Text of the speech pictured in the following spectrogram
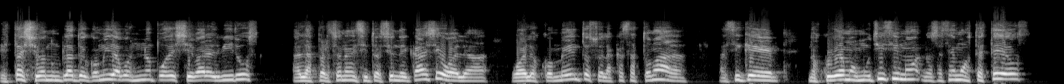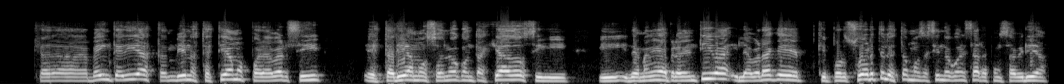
estar llevando un plato de comida, vos no podés llevar el virus a las personas en situación de calle o a, la, o a los conventos o a las casas tomadas. Así que nos cuidamos muchísimo, nos hacemos testeos, cada 20 días también nos testeamos para ver si estaríamos o no contagiados y, de manera preventiva, y la verdad que, que por suerte lo estamos haciendo con esa responsabilidad.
